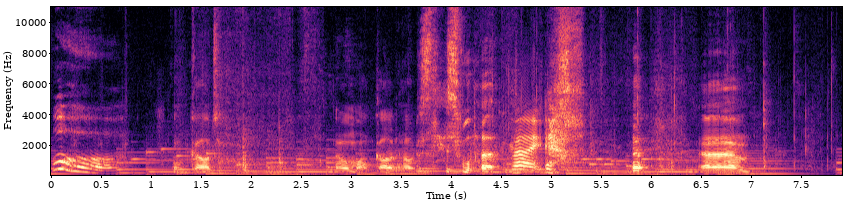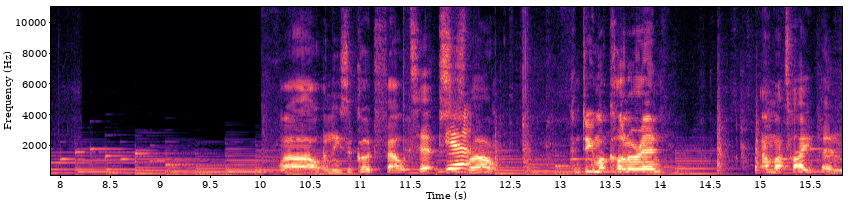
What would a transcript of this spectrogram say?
Whoa! Oh god. Oh my god, how does this work? Right. Um. Wow, and these are good felt tips Yeah. as well. Can do my colouring and my typing.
